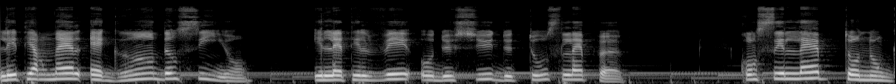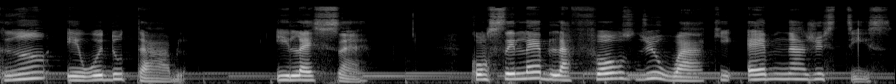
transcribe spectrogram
L'Éternel est grand dans Sion. Il est élevé au-dessus de tous les peuples. Qu'on célèbre ton nom grand et redoutable. Il est saint qu'on célèbre la force du roi qui aime la justice.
